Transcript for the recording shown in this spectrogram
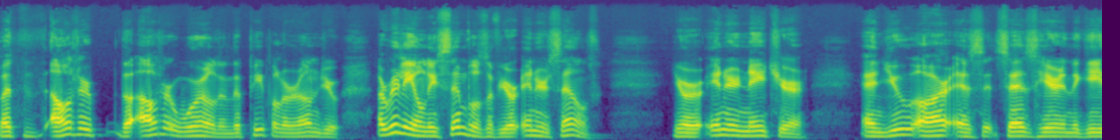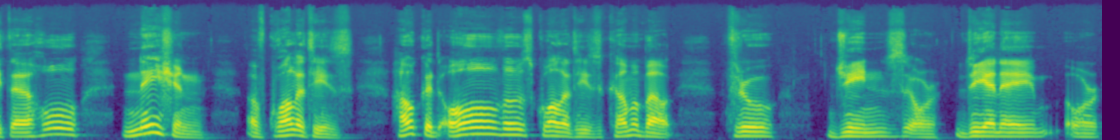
But the outer, the outer world and the people around you are really only symbols of your inner self, your inner nature. And you are, as it says here in the Gita, a whole nation of qualities. How could all those qualities come about through genes or DNA or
